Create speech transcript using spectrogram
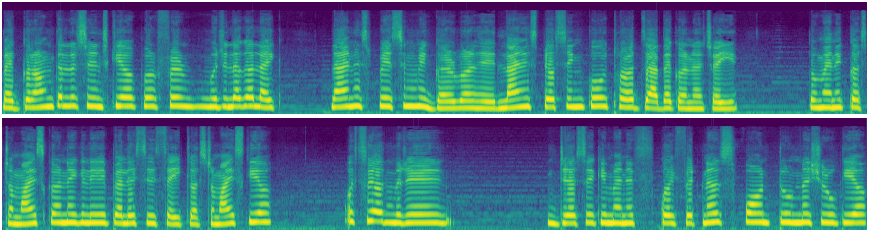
बैकग्राउंड कलर चेंज किया पर फिर मुझे लगा लाइक लाइन स्पेसिंग में गड़बड़ है। लाइन स्पेसिंग को थोड़ा ज़्यादा करना चाहिए। तो मैंने कस्टमाइज़ करने के लिए पहले से सही कस्टमाइज़ किया। उसके बाद मुझे जैसे कि मैंने कोई फिटनेस पॉइंट ढूंढना शुरू किया,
